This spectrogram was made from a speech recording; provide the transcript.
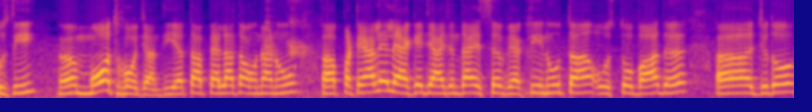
ਉਸ ਦੀ ਮੌਤ ਹੋ ਜਾਂਦੀ ਹੈ। ਤਾਂ ਪਹਿਲਾਂ ਤਾਂ ਉਹਨਾਂ ਨੂੰ ਪਟਿਆਲੇ ਲੈ ਕੇ ਜਾਇਆ ਜਾਂਦਾ ਇਸ ਵਿਅਕਤੀ ਨੂੰ। ਤਾਂ ਉਸ ਤੋਂ ਬਾਅਦ ਜਦੋਂ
